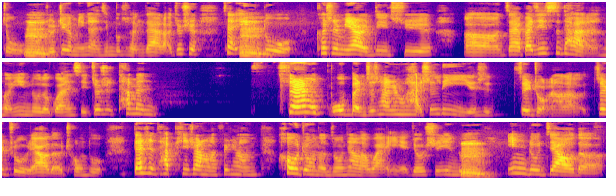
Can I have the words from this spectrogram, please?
就我觉得这个敏感性不存在了。就是在印度克什米尔地区，呃，在巴基斯坦和印度的关系，就是他们虽然我我本质上认为还是利益是。最重要的、最主要的冲突，但是它披上了非常厚重的宗教的外衣，就是印度印度教的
